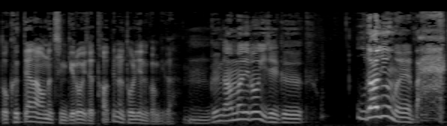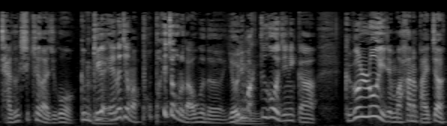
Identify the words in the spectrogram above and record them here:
또 그때 나오는 증기로 이제 터빈을 돌리는 겁니다. 음, 그러니까 한마디로 이제 그 우라늄을 막 자극시켜가지고 그럼 걔가 에너지가 막 폭발적으로 나오거든. 열이 막 뜨거워지니까 그걸로 이제 뭐 하는 발전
